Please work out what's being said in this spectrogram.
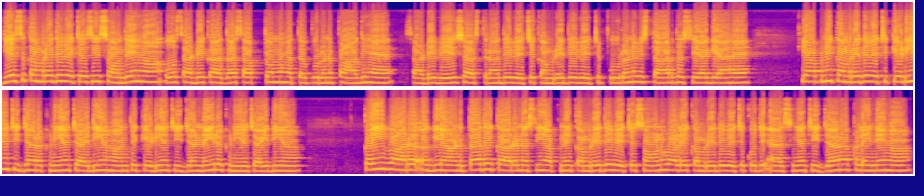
ਜਿਸ ਕਮਰੇ ਦੇ ਵਿੱਚ ਅਸੀਂ ਸੌਂਦੇ ਹਾਂ, ਉਹ ਸਾਡੇ ਘਰ ਦਾ ਸਭ ਤੋਂ ਮਹੱਤਵਪੂਰਨ ਭਾਗ ਹੈ। ਸਾਡੇ ਵੇਦ ਸ਼ਾਸਤਰਾਂ ਦੇ ਵਿੱਚ ਕਮਰੇ ਦੇ ਵਿੱਚ ਪੂਰਨ ਵਿਸਤਾਰ ਦੱਸਿਆ ਗਿਆ ਹੈ ਕਿ ਆਪਣੇ ਕਮਰੇ ਦੇ ਵਿੱਚ ਕਿਹੜੀਆਂ ਚੀਜ਼ਾਂ ਰੱਖਣੀਆਂ ਚਾਹੀਦੀਆਂ ਹਨ ਤੇ ਕਿਹੜੀਆਂ ਚੀਜ਼ਾਂ ਨਹੀਂ ਰੱਖਣੀਆਂ ਚਾਹੀਦੀਆਂ। ਕਈ ਵਾਰ ਅਗਿਆਨਤਾ ਦੇ ਕਾਰਨ ਅਸੀਂ ਆਪਣੇ ਕਮਰੇ ਦੇ ਵਿੱਚ ਸੌਣ ਵਾਲੇ ਕਮਰੇ ਦੇ ਵਿੱਚ ਕੁਝ ਐਸੀਆਂ ਚੀਜ਼ਾਂ ਰੱਖ ਲੈਂਦੇ ਹਾਂ,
